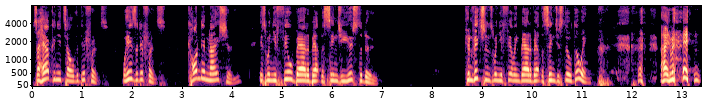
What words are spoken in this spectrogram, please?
So, how can you tell the difference? Well, here's the difference condemnation is when you feel bad about the sins you used to do. Conviction's when you're feeling bad about the sins you're still doing. Amen.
